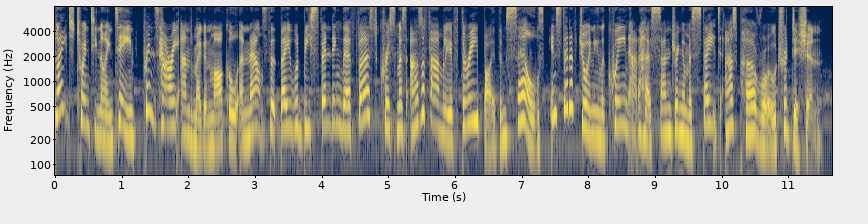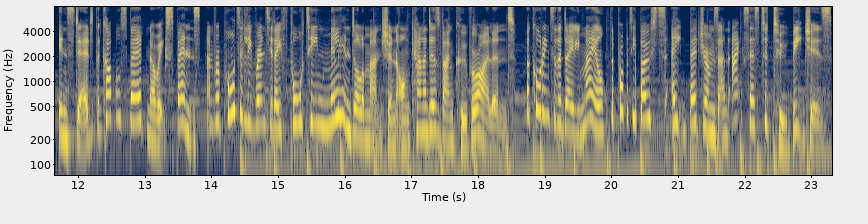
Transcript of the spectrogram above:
late 2019, Prince Harry and Meghan Markle announced that they would be spending their first Christmas as a family of three by themselves, instead of joining the Queen at her Sandringham estate as per royal tradition. Instead, the couple spared no expense and reportedly rented a $14 million mansion on Canada's Vancouver Island. According to the Daily Mail, the property boasts eight bedrooms and access to two beaches.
